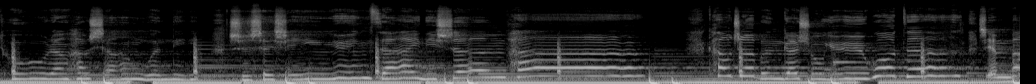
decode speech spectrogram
突然好想问你，是谁幸运在你身旁，靠着本该属于我的肩膀，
